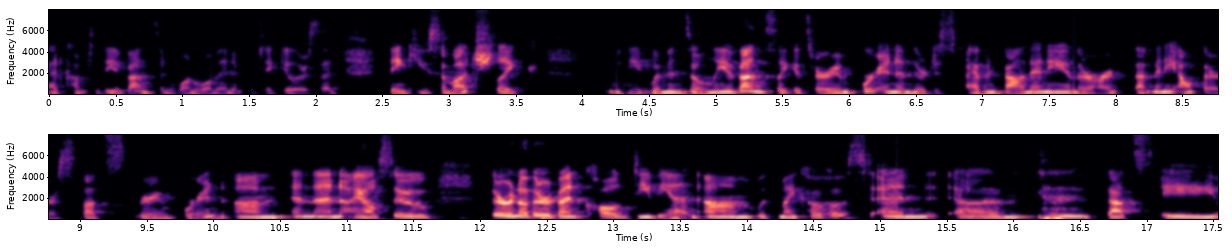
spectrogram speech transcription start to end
had come to the events. And one woman in particular said, thank you so much. Like, we need women's only events. Like it's very important, and they're just I haven't found any, and there aren't that many out there, so that's very important. Um, and then I also throw another event called Deviant um, with my co-host, and um, that's a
